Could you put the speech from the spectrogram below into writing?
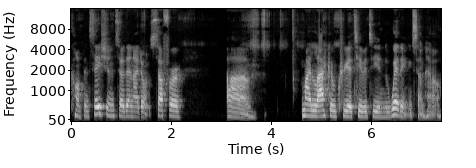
compensation. So then I don't suffer um, my lack of creativity in the wedding somehow.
